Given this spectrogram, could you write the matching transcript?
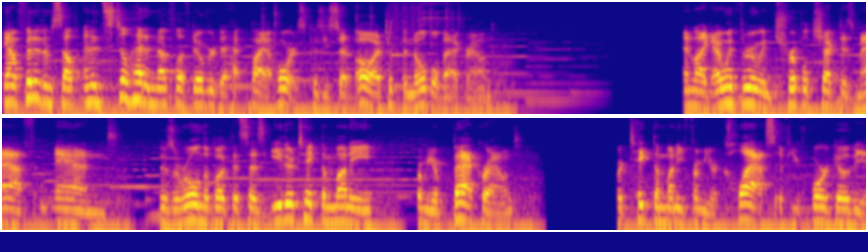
He outfitted himself and then still had enough left over to buy a horse because he said, "Oh, I took the noble background." And like I went through and triple checked his math, and there's a rule in the book that says either take the money from your background or take the money from your class if you forego the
